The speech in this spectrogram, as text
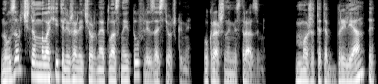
На узорчатом малахите лежали черные атласные туфли с застежками, украшенными стразами. «Может, это бриллианты?»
